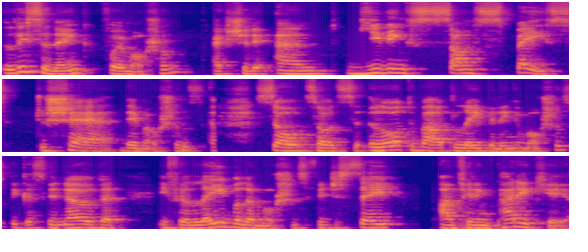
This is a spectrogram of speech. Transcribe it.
listening for emotion, actually, and giving some space to share the emotions. So, so it's a lot about labeling emotions because we know that if you label emotions, if you just say, I'm feeling panicky,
